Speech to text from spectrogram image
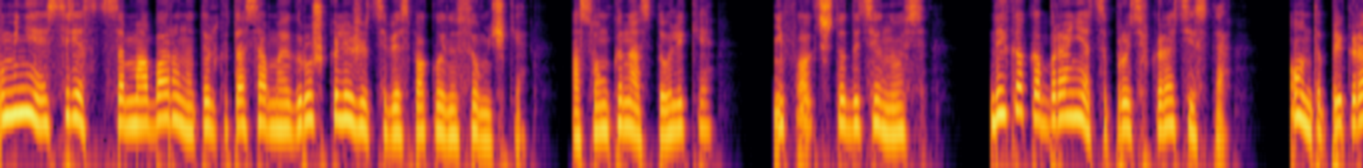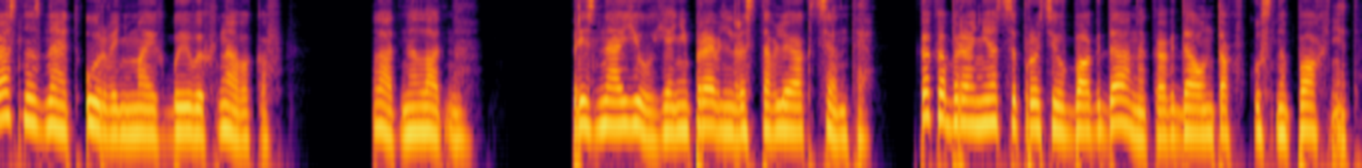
У меня есть средства самообороны, только та самая игрушка лежит себе спокойно в сумочке, а сумка на столике. Не факт, что дотянусь. Да и как обороняться против каратиста? Он-то прекрасно знает уровень моих боевых навыков. Ладно, ладно. Признаю, я неправильно расставляю акценты. Как обороняться против Богдана, когда он так вкусно пахнет,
